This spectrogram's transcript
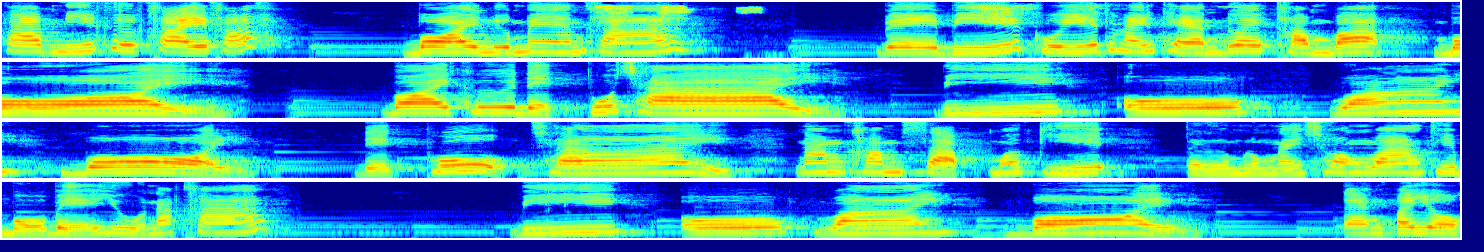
ภาพนี้คือใครคะ บอยหรือแมนคะ เบบี้คุยให้แทนด้วยคำว่าบอยบอยคือเด็กผู้ชาย B O Y บอยเด็กผู้ชาย นำคำศัพท์เมื่อกี้เติมลงในช่องว่างที่โบเบอยู่นะคะ B O Y boy แต่งประโยค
